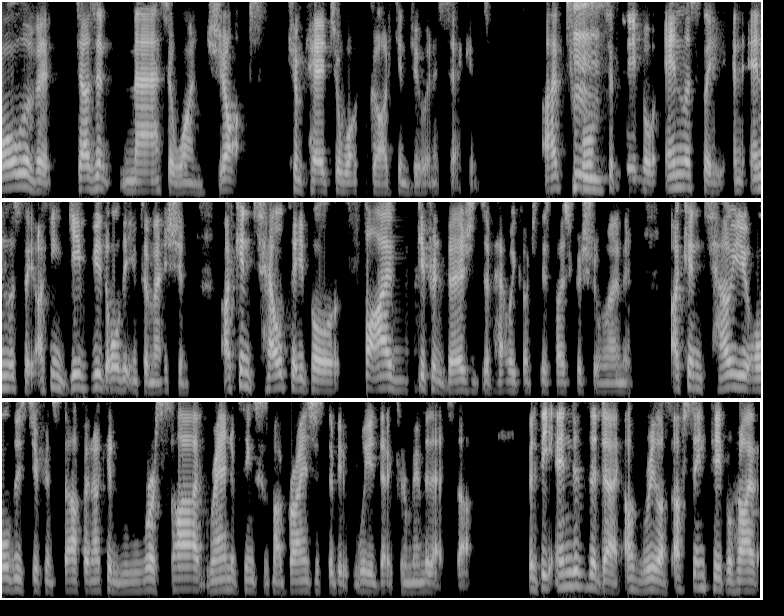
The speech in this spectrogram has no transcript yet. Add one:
all of it doesn't matter one jot compared to what God can do in a second. I've talked hmm. to people endlessly and endlessly. I can give you all the information. I can tell people five different versions of how we got to this post Christian moment. I can tell you all this different stuff and I can recite random things because my brain's just a bit weird that I can remember that stuff. But at the end of the day, I've realized I've seen people who have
